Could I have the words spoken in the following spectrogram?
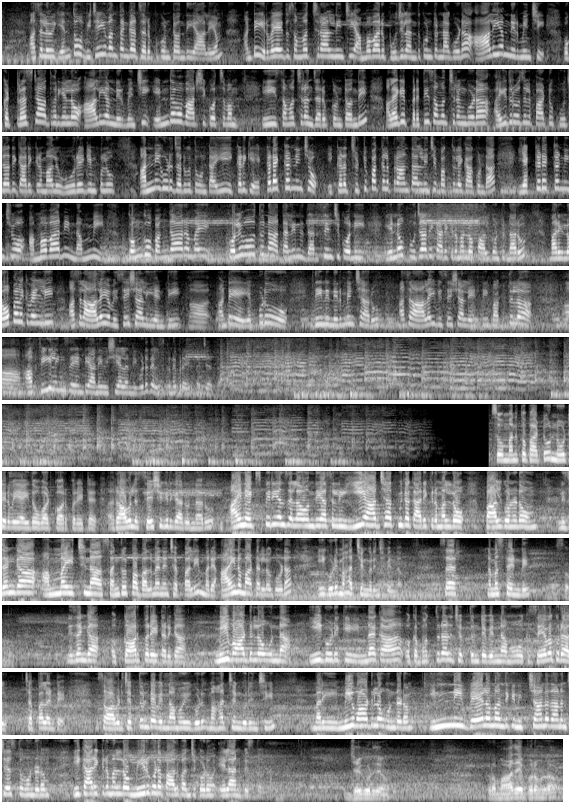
అసలు ఎంతో విజయవంతంగా జరుపుకుంటోంది ఈ ఆలయం. అంటే ఇరవై ఐదు సంవత్సరాల నుంచి అమ్మవారు పూజలు అందుకుంటున్నా కూడా ఆలయం నిర్మించి ఒక ట్రస్ట్ ఆధ్వర్యంలో ఆలయం నిర్మించి ఎనిమిదవ వార్షికోత్సవం ఈ సంవత్సరం జరుపుకుంటోంది. అలాగే ప్రతి సంవత్సరం కూడా ఐదు రోజుల పాటు పూజాది కార్యక్రమాలు ఊరేగింపులు అన్నీ కూడా జరుగుతూ ఉంటాయి. ఇక్కడికి ఎక్కడెక్కడి నుంచో ఇక్కడ చుట్టుపక్కల ప్రాంతాల నుంచి భక్తులే కాకుండా ఎక్కడెక్కడి నుంచో అమ్మవారిని నమ్మి కొంగు బంగారమై కొలువవుతున్న ఆ తల్లిని దర్శించుకొని ఎన్నో పూజాది కార్యక్రమాల్లో పాల్గొంటున్నారు. మరి లోపలికి వెళ్ళి అసలు ఆలయ విశేషాలు ఏంటి? అంటే ఎప్పుడు దీన్ని నిర్మించారు? అసలు ఆలయ విశేషాలు ఏంటి? భక్తుల ఆ ఫీలింగ్స్ ఏంటి? అనే విషయాలన్నీ కూడా తెలుసుకునే ప్రయత్నం చేద్దాం. సో మనతో పాటు నూట ఇరవై ఐదో వార్డ్ కార్పొరేటర్ రావుల శేషగిరి గారు ఉన్నారు. ఆయన ఎక్స్పీరియన్స్ ఎలా ఉంది? అసలు ఈ ఆధ్యాత్మిక కార్యక్రమంలో పాల్గొనడం నిజంగా అమ్మ ఇచ్చిన సంకల్ప బలమేనని చెప్పాలి. మరి ఆయన మాటల్లో కూడా ఈ గుడి మహత్యం గురించి విందాం. సార్ నమస్తే అండి. నిజంగా ఒక కార్పొరేటర్గా మీ వార్డులో ఉన్న ఈ గుడికి ఇందాక ఒక భక్తురాలు చెప్తుంటే విన్నాము ఒక సేవకురాలు చెప్పాలంటే. సో ఆవిడ చెప్తుంటే విన్నాము ఈ గుడి మహత్యం గురించి. మరి మీ వార్డులో ఉండడం ఇన్ని వేల మందికి నిత్యాన్నదానం చేస్తూ ఉండడం ఈ కార్యక్రమంలో మీరు కూడా పాలు పంచుకోవడం ఎలా అనిపిస్తుంది? జై ఇక్కడ మహాదేవపురంలో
